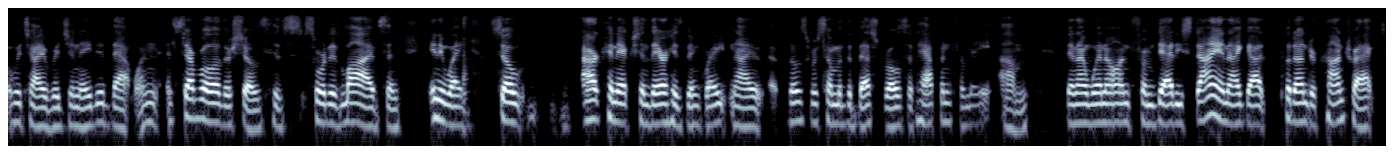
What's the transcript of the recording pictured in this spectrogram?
which I originated that one, and several other shows, his Sordid Lives. And anyway, so our connection there has been great. And I, those were some of the best roles that happened for me. Um, then I went on from Daddy's Dying, I got put under contract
